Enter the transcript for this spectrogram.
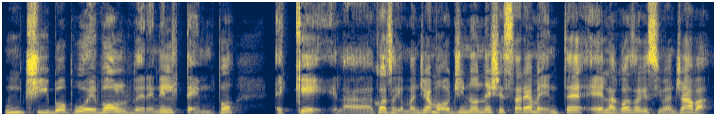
un cibo può evolvere nel tempo e che la cosa che mangiamo oggi non necessariamente è la cosa che si mangiava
